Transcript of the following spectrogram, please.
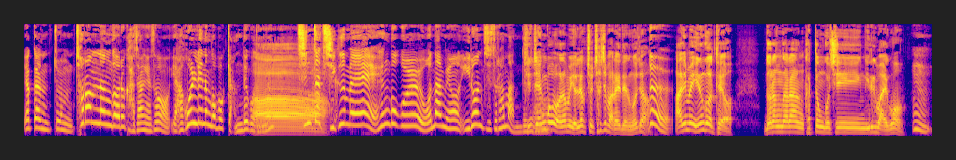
약간 좀 철없는 거를 가장해서 약 올리는 것밖에 안 되거든요. 아. 진짜 지금의 행복을 원하면 이런 짓을 하면 안 되죠. 진짜 행복을 원하면 연락처 찾지 말아야 되는 거죠? 네. 아니면 이런 것 같아요. 너랑 나랑 갔던 곳이 이렇게 말고 응.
